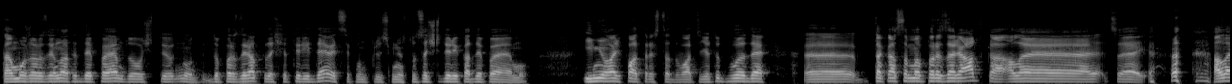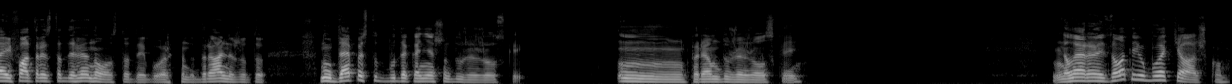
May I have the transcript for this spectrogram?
там можна розігнати ДПМ до, 4, ну, до перезарядки до 4,9 секунд плюс-мінус, то це 4К ДПМ. І в нього альфа 320. А тут буде е, така сама перезарядка, але це, але альфа 390, типу, реально, що то. Ну, депис тут буде, звісно, дуже жорсткий. Прям дуже жорсткий. Але реалізувати його буде тяжко.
